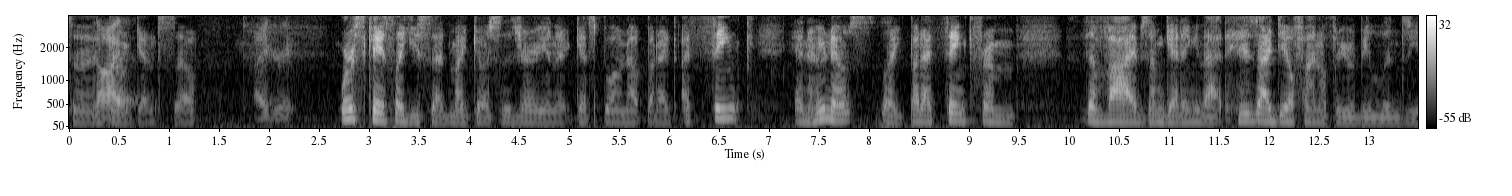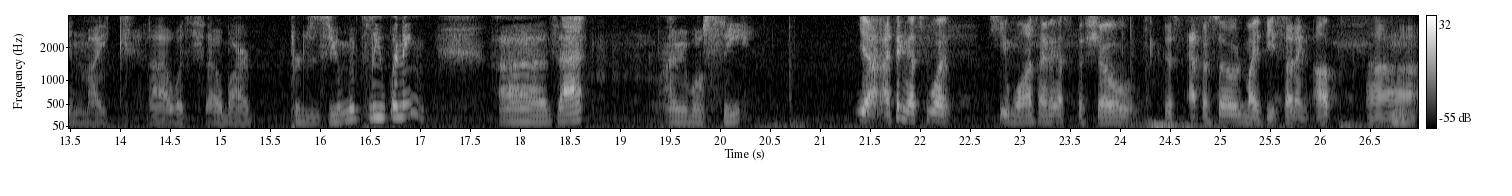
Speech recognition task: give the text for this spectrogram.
to No, go I- against. So I agree. worst case, like you said, Mike goes to the jury and it gets blown up. But I I think, and who knows, like, but I think from the vibes I'm getting that his ideal final three would be Lindsay and Mike, uh, with Omar presumably winning. Uh, that I mean, we'll see. Yeah, I think that's what he wants. I think that's what the show, this episode, might be setting up. Uh, Mhm.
